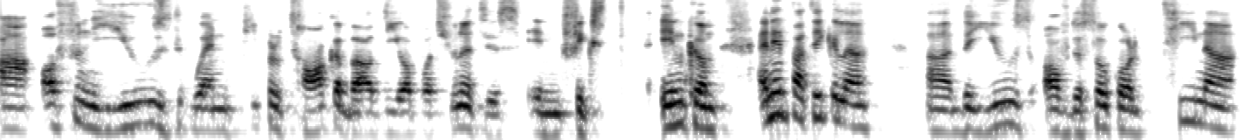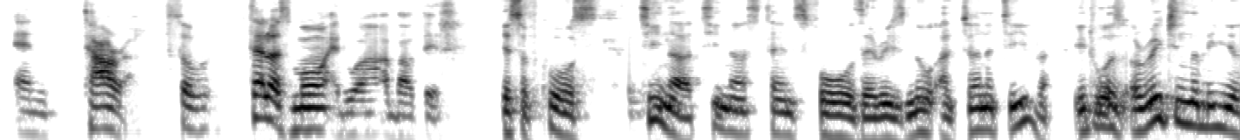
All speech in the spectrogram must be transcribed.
are often used when people talk about the opportunities in fixed income, and in particular, uh, the use of the so-called TINA and TARA. So tell us more, Edouard, about this. Yes, of course. TINA, TINA stands for There is no alternative. It was originally a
